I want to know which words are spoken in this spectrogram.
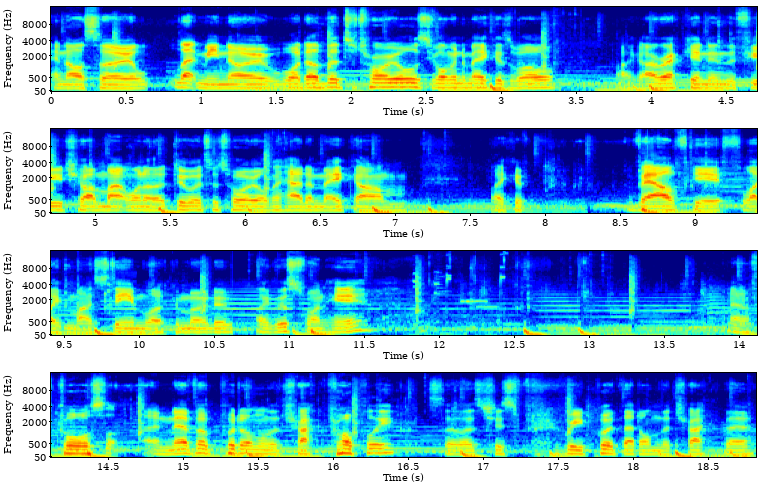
And also let me know what other tutorials you want me to make as well. Like I reckon in the future I might want to do a tutorial on how to make um like a valve gear for like my steam locomotive, like this one here. And of course, I never put on the track properly, so let's just re-put that on the track there.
